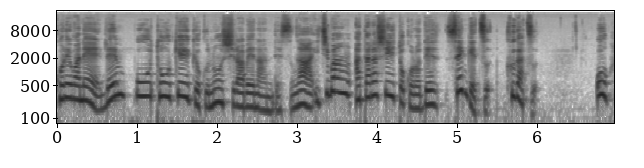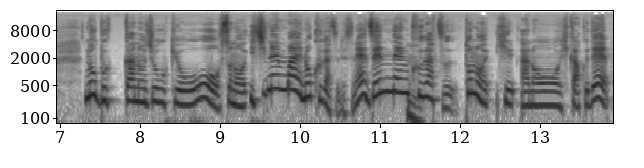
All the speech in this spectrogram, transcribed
これはね連邦統計局の調べなんですが一番新しいところで先月9月をの物価の状況をその1年前の9月ですね。前年9月とのひ、あの比較で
